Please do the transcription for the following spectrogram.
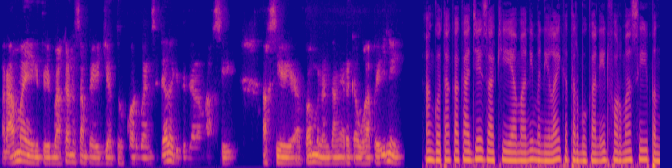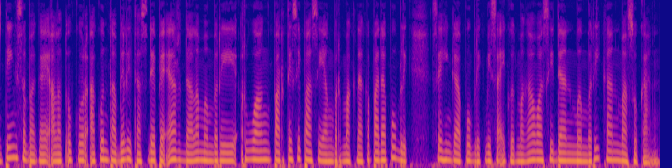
ramai gitu ya bahkan sampai jatuh korban segala gitu dalam aksi aksi apa menentang RKUHP ini. Anggota KKJ Zaki Yamani menilai keterbukaan informasi penting sebagai alat ukur akuntabilitas DPR dalam memberi ruang partisipasi yang bermakna kepada publik sehingga publik bisa ikut mengawasi dan memberikan masukan.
